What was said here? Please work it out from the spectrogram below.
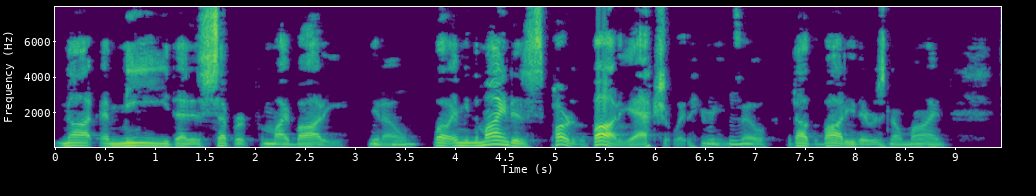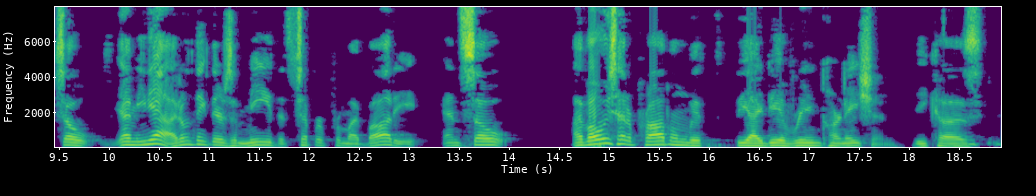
not a me that is separate from my body. You know, mm-hmm. well, I mean, the mind is part of the body, actually. I mean, mm-hmm. so without the body, there is no mind. So, I mean, yeah, I don't think there's a me that's separate from my body. And so I've always had a problem with the idea of reincarnation because mm-hmm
